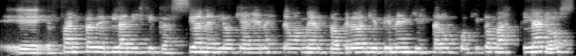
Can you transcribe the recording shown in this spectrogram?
eh, falta de planificación es lo que hay en este momento, creo que tienen que estar un poquito más claros,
